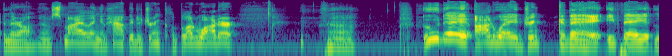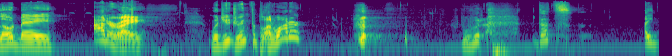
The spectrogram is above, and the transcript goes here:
and they're all you know, smiling and happy to drink the blood water. Uh, Ude Odway day, ite load bay Oderay. Would you drink the blood water? what. That's I.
